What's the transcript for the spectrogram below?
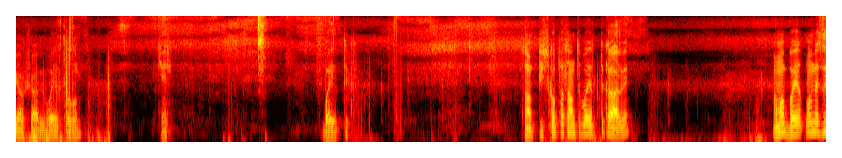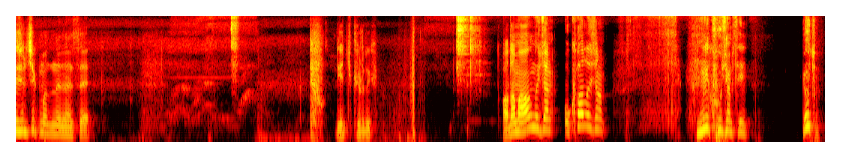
Şu yavşağı bir bayıltalım. Gel. Bayılttık. Tamam psikopat antı bayılttık abi. Ama bayıltma mesajı çıkmadı nedense. Tüh diye tükürdük. Adamı almayacaksın. Oku alacaksın. Mını koyacağım seni. Göt.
